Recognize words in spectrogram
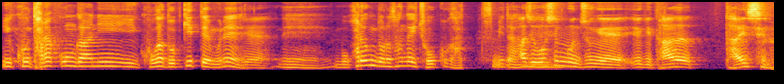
이 고- 다락 공간이 이 고가 높기 때문에 예. 네, 뭐 활용도는 상당히 좋을 것 같습니다. 아직 네. 오신 분 중에 여기 다 다이씨는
